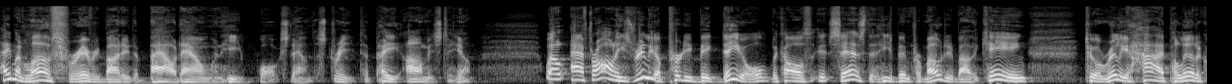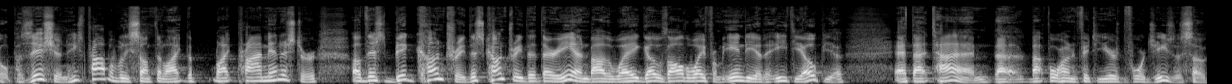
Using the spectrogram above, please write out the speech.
Haman loves for everybody to bow down when he walks down the street, to pay homage to him. Well, after all, he's really a pretty big deal because it says that he's been promoted by the king to a really high political position. He's probably something like the like prime minister of this big country. This country that they're in, by the way, goes all the way from India to Ethiopia at that time, uh, about 450 years before Jesus. So,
